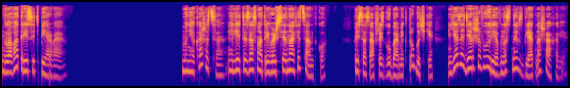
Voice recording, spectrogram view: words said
Глава 31. «Мне кажется, или ты засматриваешься на официантку?» Присосавшись губами к трубочке, я задерживаю ревностный взгляд на Шахове.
